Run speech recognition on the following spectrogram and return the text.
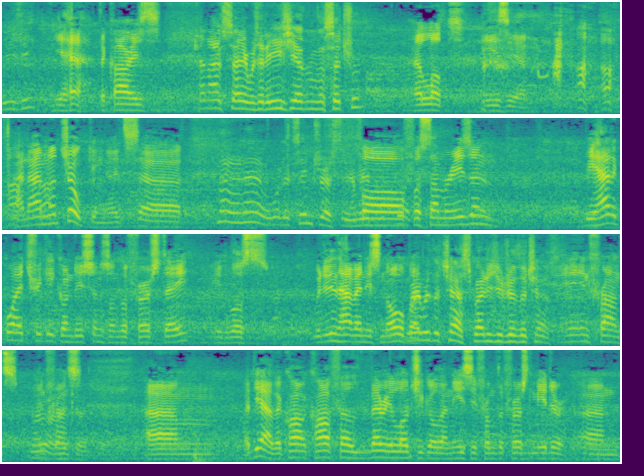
Easy. Yeah, the car is. Can I say was it easier than the Citroen? A lot easier. and I'm not joking. It's uh, no, no, no. Well, it's interesting. I mean, for for some reason we had quite tricky conditions on the first day. It was we didn't have any snow. Where was the test? Where did you do the test? In, in France. Oh, in France. Okay. Um, but yeah, the car, car felt very logical and easy from the first meter, and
